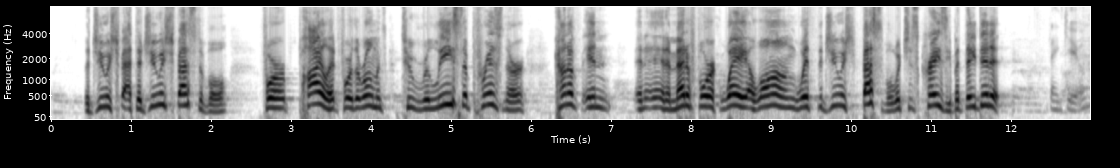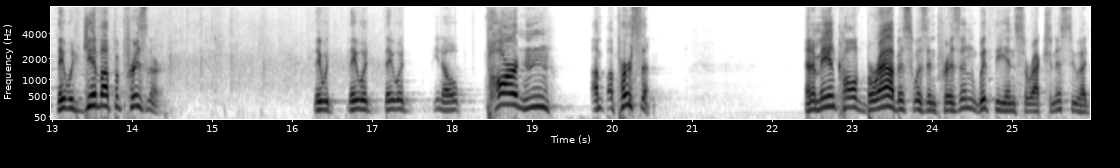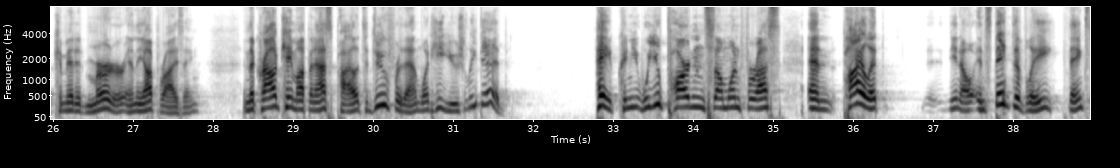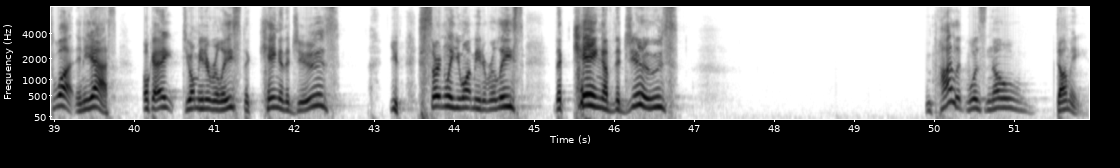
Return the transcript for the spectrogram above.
the Jewish at the Jewish festival, for Pilate, for the Romans, to release a prisoner, kind of in, in, in a metaphoric way, along with the Jewish festival, which is crazy, but they did it. Thank you. They would give up a prisoner. They would, they would, they would, you know, pardon a, a person. And a man called Barabbas was in prison with the insurrectionists who had committed murder in the uprising. And the crowd came up and asked Pilate to do for them what he usually did. Hey, can you, will you pardon someone for us? And Pilate, you know, instinctively thinks what? And he asks, okay, do you want me to release the king of the Jews? You, certainly you want me to release the king of the Jews. And Pilate was no dummy.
